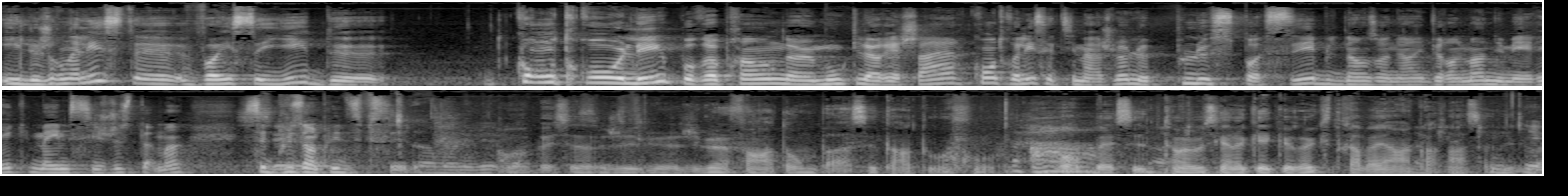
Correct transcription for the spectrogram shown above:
et le journaliste euh, va essayer de contrôler, pour reprendre un mot qui leur est cher, contrôler cette image-là le plus possible dans un environnement numérique, même si justement c'est de plus en plus difficile. Va baisser- J'ai vu- j'ai vu un fantôme passer tantôt. On va baisser le ton, parce qu'il y en a quelques-uns qui travaillent encore dans ça. OK.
